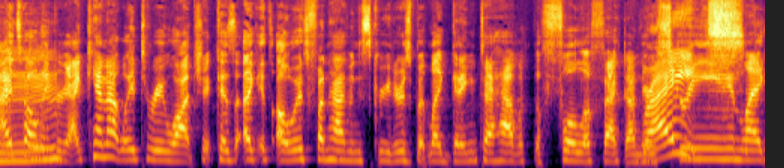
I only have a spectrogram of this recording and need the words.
I totally Mhm. agree. I cannot wait to rewatch it because like it's always fun having screeners, but like getting to have like the full effect on your Right. screen, like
